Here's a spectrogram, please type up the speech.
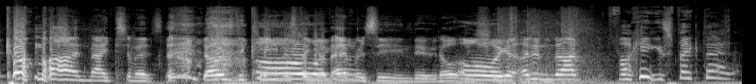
god! Come on, Macximus! That was the oh cleanest Oh thing I've God. ever seen, dude. Holy Oh my god! I did not fucking expect that.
